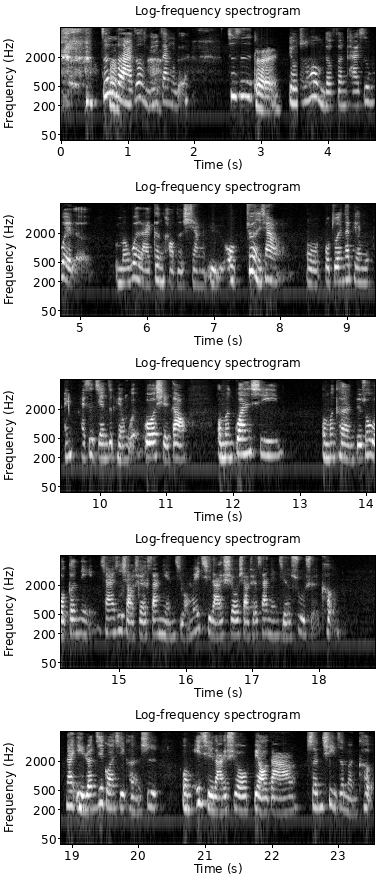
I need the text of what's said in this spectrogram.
真的啊，真的很多这样的，就是对，有时候我们的分开是为了我们未来更好的相遇。我就很像我我昨天那篇文哎，还是今天这篇文，我写到我们关系，我们可能比如说我跟你现在是小学三年级，我们一起来修小学三年级的数学课。那以人际关系，可能是我们一起来修表达生气这门课。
